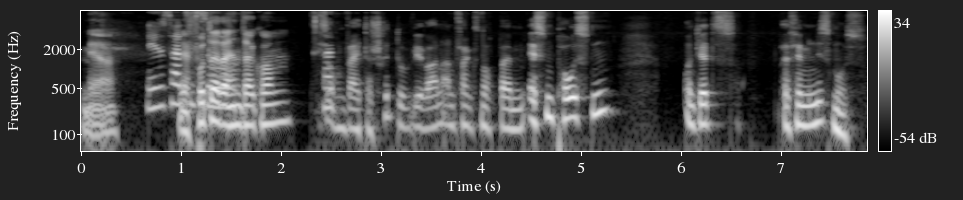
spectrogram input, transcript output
mehr, nee, das hat mehr Futter so, dahinter kommen? Das ist auch ein weiter Schritt. Wir waren anfangs noch beim Essen posten und jetzt bei Feminismus.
